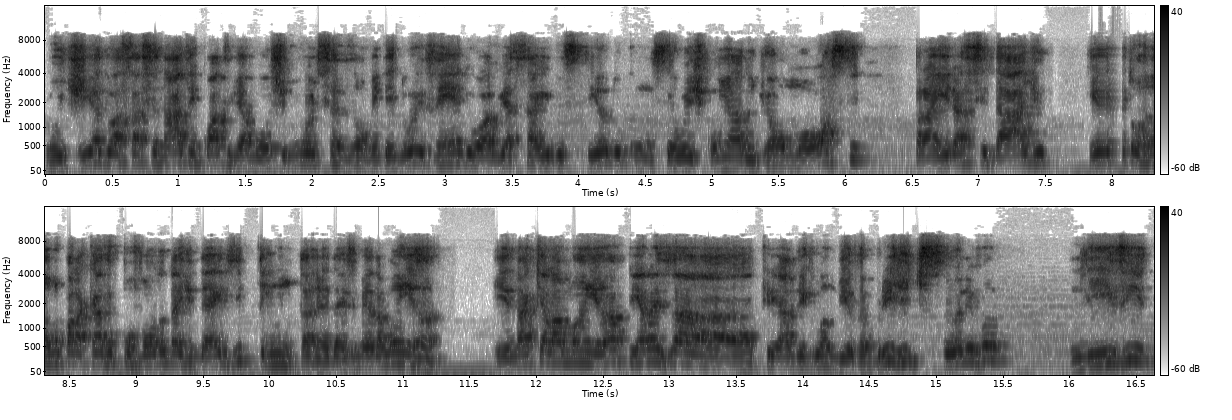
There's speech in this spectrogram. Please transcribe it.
no dia do assassinato, em 4 de agosto de 1892, Andrew havia saído cedo com seu ex-cunhado John Morse para ir à cidade, retornando para casa por volta das 10h30, né, 10h30 da manhã. E naquela manhã, apenas a criada irlandesa Bridget Sullivan, Lizzie,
